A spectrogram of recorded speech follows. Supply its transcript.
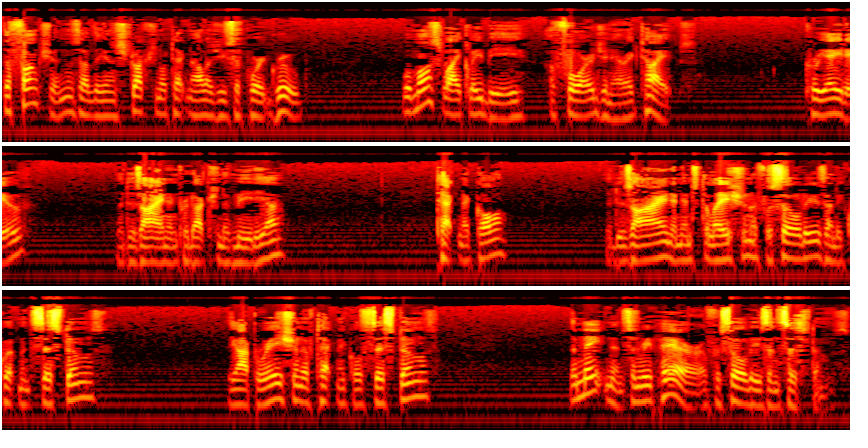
The functions of the Instructional Technology Support Group will most likely be of four generic types. Creative, the design and production of media. Technical, the design and installation of facilities and equipment systems. The operation of technical systems. The maintenance and repair of facilities and systems.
